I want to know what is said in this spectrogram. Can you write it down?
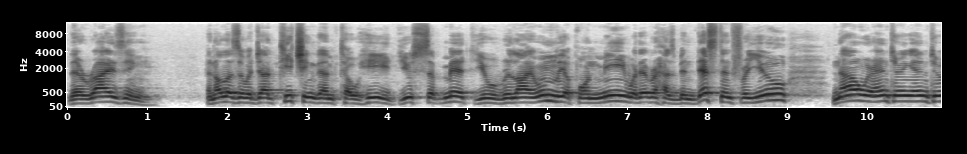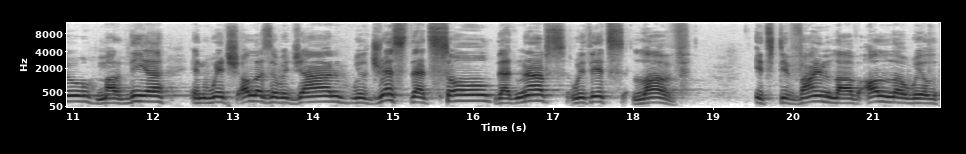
they're rising and Allah teaching them tawheed, you submit, you rely only upon me, whatever has been destined for you. Now we're entering into mardiyah in which Allah will dress that soul, that nafs with its love, its divine love. Allah will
